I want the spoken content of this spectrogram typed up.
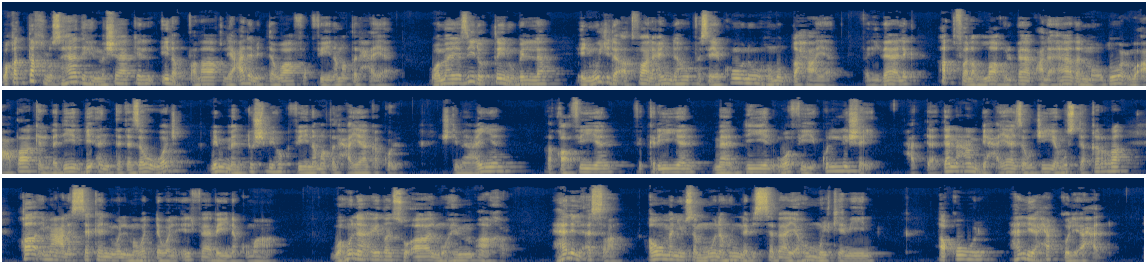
وقد تخلص هذه المشاكل إلى الطلاق لعدم التوافق في نمط الحياة. وما يزيد الطين بلة إن وجد أطفال عنده فسيكونوا هم الضحايا. فلذلك أقفل الله الباب على هذا الموضوع وأعطاك البديل بأن تتزوج ممن تشبهك في نمط الحياة ككل. اجتماعيا ثقافيا فكريا ماديا وفي كل شيء. حتى تنعم بحياة زوجية مستقرة قائمة على السكن والمودة والإلفة بينكما وهنا أيضا سؤال مهم آخر هل الأسرى أو من يسمونهن بالسبايا هم ملك يمين؟ أقول هل يحق لأحد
